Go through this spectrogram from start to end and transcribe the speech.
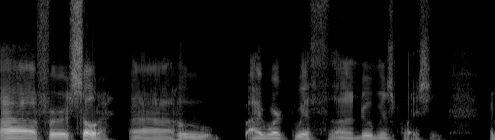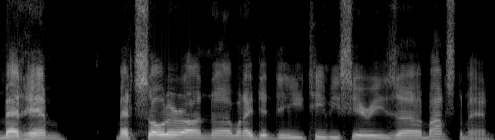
uh, for SOTA, uh, who I worked with uh, numerous places. I met him, met SOTA on uh, when I did the TV series uh, Monster Man.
